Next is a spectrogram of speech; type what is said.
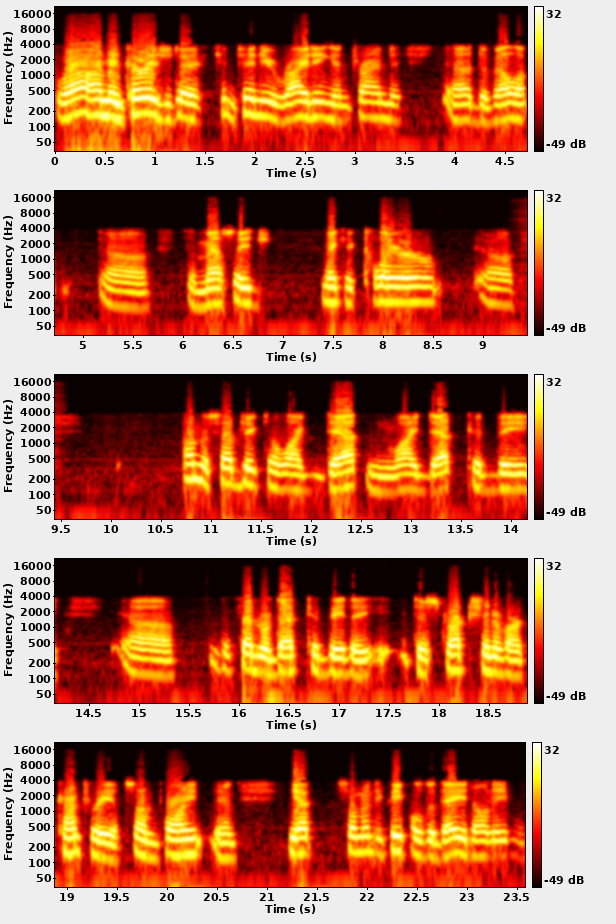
Well, I'm encouraged to continue writing and trying to uh, develop uh, the message, make it clear. Uh, on the subject of like debt and why debt could be uh, the federal debt could be the destruction of our country at some point, and yet so many people today don't even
